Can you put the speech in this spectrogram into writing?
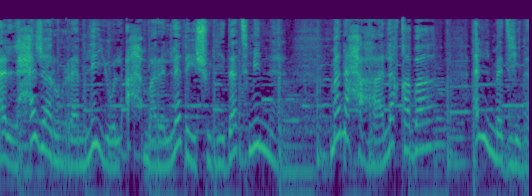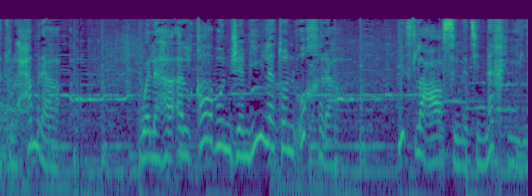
الحجر الرملي الأحمر الذي شيدت منه منحها لقب المدينة الحمراء ولها ألقاب جميلة أخرى مثل عاصمة النخيل.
